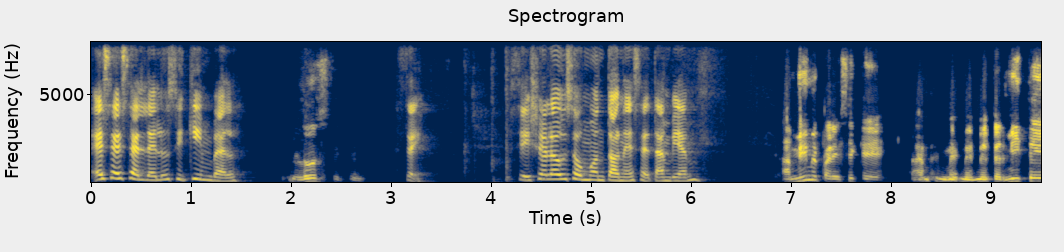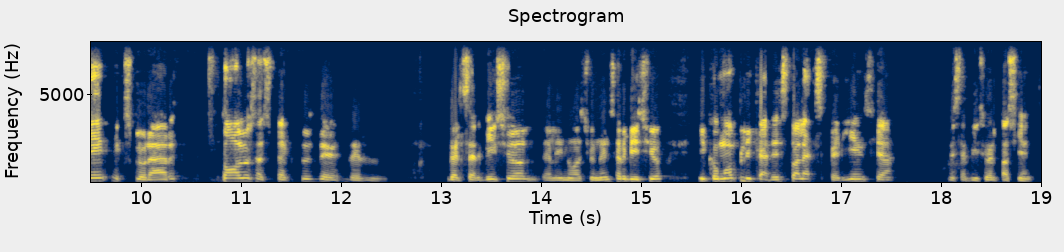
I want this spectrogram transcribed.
Ese es el de Lucy Kimball. Lucy Sí. Sí, yo lo uso un montón ese también a mí me parece que me, permite explorar todos los aspectos del, del, servicio, de la innovación en servicio, y cómo aplicar esto a la experiencia de servicio del paciente.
